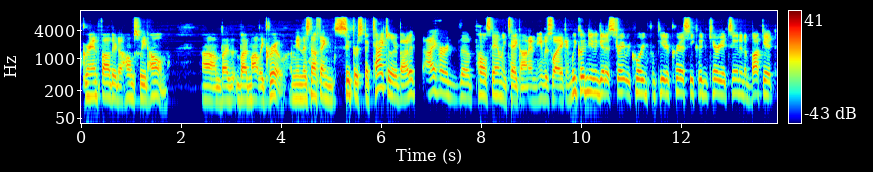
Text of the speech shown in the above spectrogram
grandfather to home sweet home um, by by Motley Crue. I mean, there's nothing super spectacular about it. I heard the Paul Stanley take on it, and he was like, "And we couldn't even get a straight recording from Peter Criss. He couldn't carry a tune in a bucket.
